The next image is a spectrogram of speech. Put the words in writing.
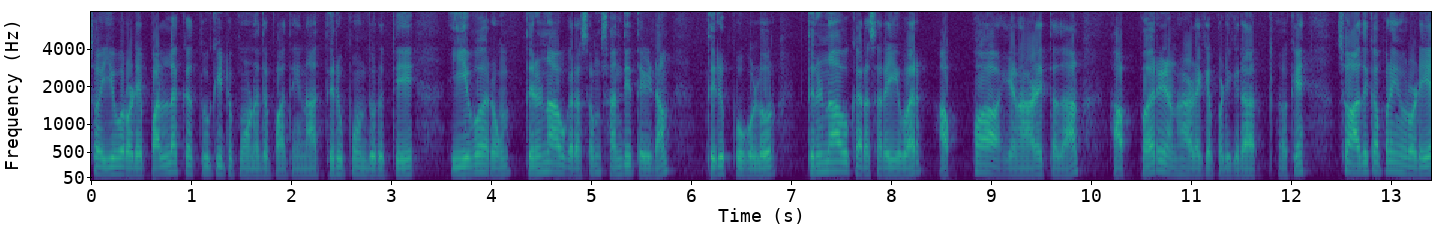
ஸோ இவருடைய பல்லக்க தூக்கிட்டு போனது பார்த்தீங்கன்னா திருப்பூந்துருத்தி. இவரும் திருநாவுக்கரசும் சந்தித்த இடம் திருப்புகழூர். திருநாவுக்கரசரை இவர் அப்பா என அழைத்ததால் அப்பர் என அழைக்கப்படுகிறார். ஓகே ஸோ அதுக்கப்புறம் இவருடைய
